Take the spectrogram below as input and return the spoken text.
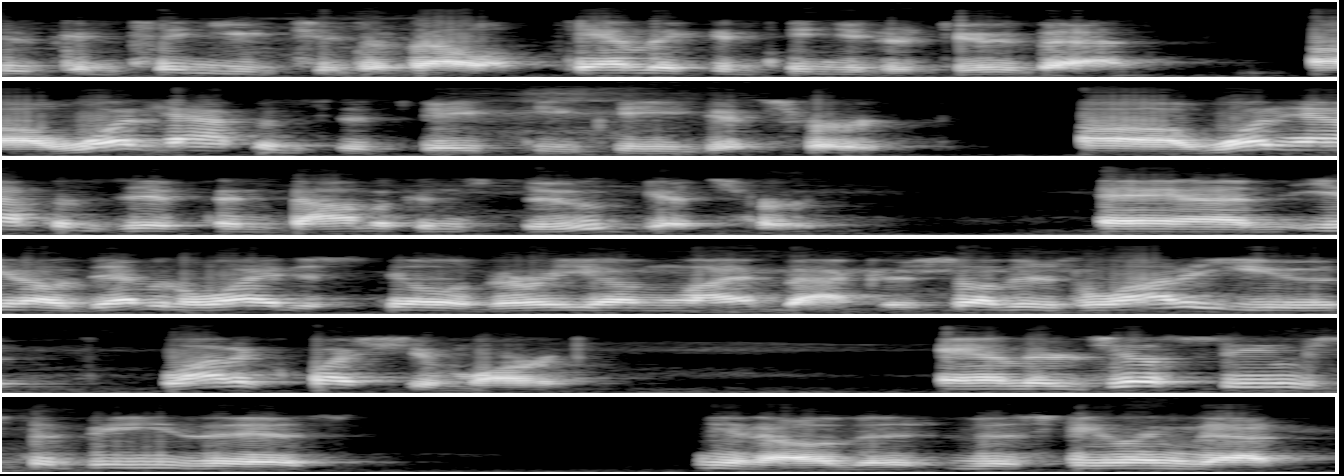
to continue to develop. Can they continue to do that? JPP gets hurt? Uh, what happens if Ndamukong Suh gets hurt? And, you know, Devin White is still a very young linebacker. So there's a lot of youth, a lot of question marks. And there just seems to be this, you know, this, this feeling that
